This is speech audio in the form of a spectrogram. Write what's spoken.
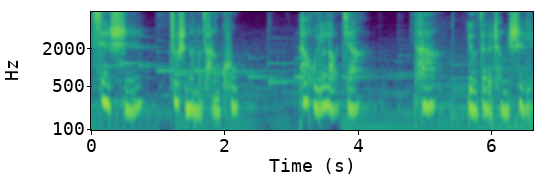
现实就是那么残酷。他回了老家，他留在了城市里。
